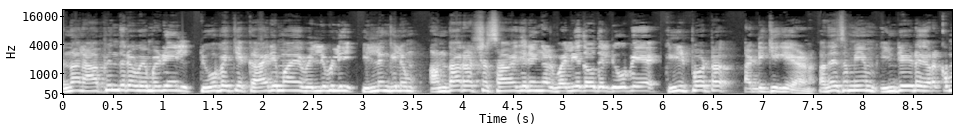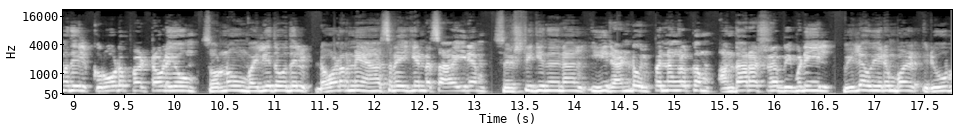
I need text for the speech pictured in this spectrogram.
എന്നാൽ ആഭ്യന്തര വിപണിയിൽ രൂപയ്ക്ക് കാര്യമായ വെല്ലുവിളി ഇല്ലെങ്കിലും അന്താരാഷ്ട്ര സാഹചര്യങ്ങൾ വലിയ തോതിൽ രൂപയെ കീഴ്പോട്ട് അടിക്കുകയാണ്. അതേസമയം ഇന്ത്യയുടെ ഇറക്കുമതിയിൽ ക്രൂഡ് പെട്രോളിയവും സ്വർണവും വലിയ തോതിൽ ഡോളറിനെ ആശ്രയിക്കേണ്ട സാഹചര്യം സൃഷ്ടിക്കുന്നതിനാൽ ഈ രണ്ട് ഉൽപ്പന്നങ്ങൾക്കും അന്താരാഷ്ട്ര വിപണിയിൽ വില ഉയരുമ്പോൾ രൂപ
